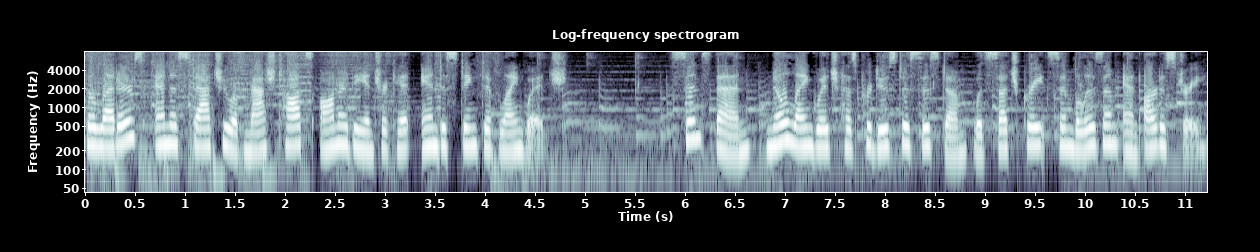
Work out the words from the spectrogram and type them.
The letters and a statue of Mashtots honor the intricate and distinctive language. Since then, no language has produced a system with such great symbolism and artistry.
